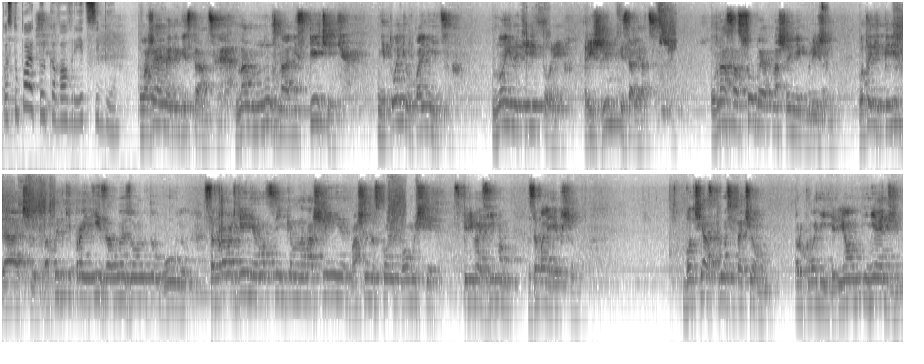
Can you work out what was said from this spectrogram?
поступают только во вред себе. Уважаемые дагестанцы, нам нужно обеспечить не только в больницах, но и на территориях режим изоляции. У нас особое отношение к ближним. Вот эти передачи, попытки пройти из одной зоны в другую, сопровождение родственникам на машине, машина скорой помощи с перевозимым заболевшим. Вот сейчас просит о чем руководитель, и он и не один,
